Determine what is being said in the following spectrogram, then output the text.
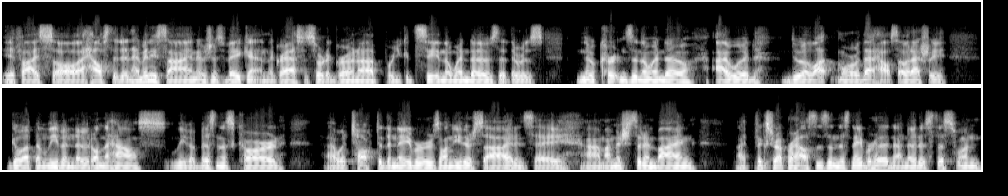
If I saw a house that didn't have any sign, it was just vacant and the grass was sort of grown up, or you could see in the windows that there was no curtains in the window, I would do a lot more with that house. I would actually go up and leave a note on the house, leave a business card. I would talk to the neighbors on either side and say, um, I'm interested in buying like fixer upper houses in this neighborhood. And I noticed this one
